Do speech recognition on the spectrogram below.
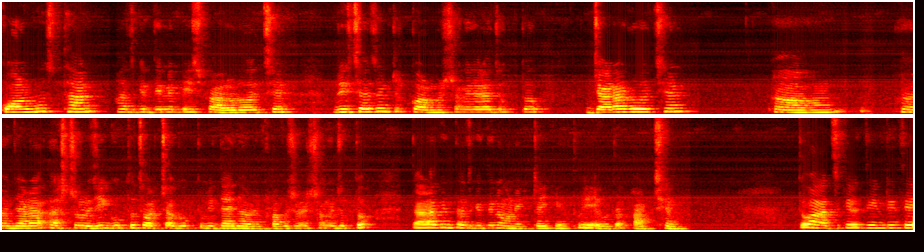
কর্মস্থান আজকের দিনে বেশ ভালো রয়েছে। রিসার্চেন্টের কর্মের সঙ্গে যারা যুক্ত, যারা রয়েছেন যারা অ্যাস্ট্রোলজি গুপ্ত চর্চা, গুপ্ত বিদ্যা, এই ধরনের প্রফেশনের সঙ্গে যুক্ত, তারা কিন্তু আজকের দিনে অনেকটাই কিন্তু এগোতে পারছেন। তো আজকের দিনটিতে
